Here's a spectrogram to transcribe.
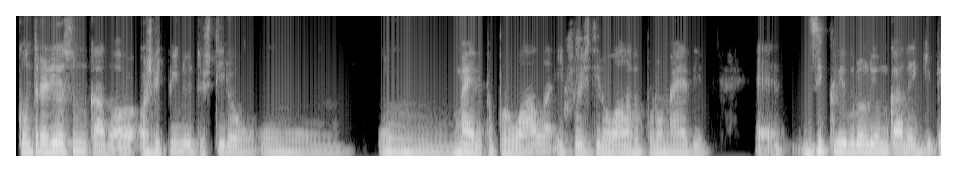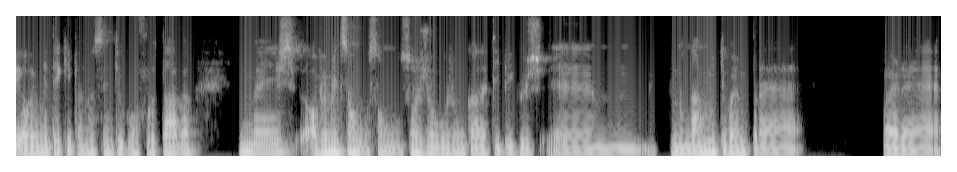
contrariou-se um bocado. Ao- Aos 20 minutos tirou um, um médio para pôr o ala e depois tirou o ala para pôr o médio. Eh, desequilibrou ali um bocado a equipa e obviamente a equipa não se sentiu confortável, mas obviamente são, são, são jogos um bocado atípicos ehm, que não dá muito bem para, para,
